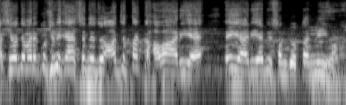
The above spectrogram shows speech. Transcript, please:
ਅਸੀਂ ਉਹਦੇ ਬਾਰੇ ਕੁਝ ਨਹੀਂ ਕਹਿ ਸਕਦੇ ਜੋ ਅੱਜ ਤੱਕ ਹਵਾ ਆ ਰਹੀ ਹੈ ਇਹ ਆ ਰਹੀ ਹੈ ਵੀ ਸਮਝੌਤਾ ਨਹੀਂ ਹੋਣਾ।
